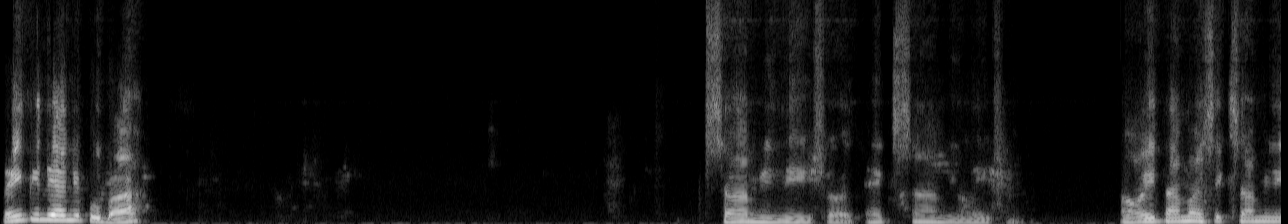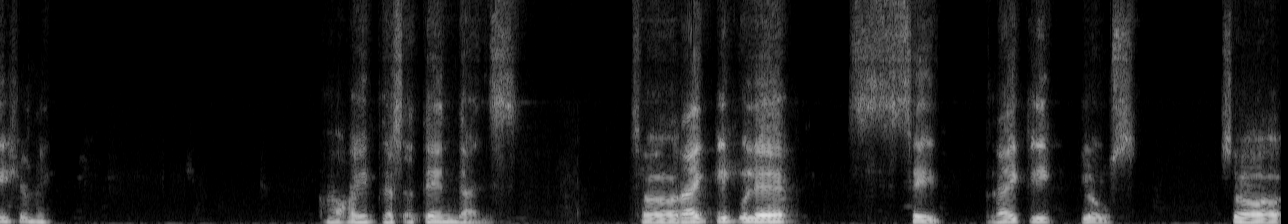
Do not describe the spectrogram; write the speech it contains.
Naintindihan niyo po ba? Examination. Examination. Okay, tama. Is examination eh. Okay, plus attendance. So, right-click uli, save. Right-click, close. So,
